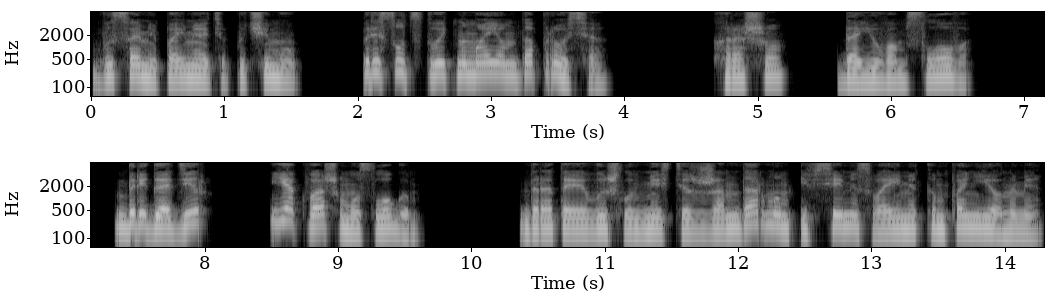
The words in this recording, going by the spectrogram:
вы сами поймете почему, присутствовать на моем допросе. Хорошо, даю вам слово. Бригадир, я к вашим услугам. Доротея вышла вместе с жандармом и всеми своими компаньонами.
